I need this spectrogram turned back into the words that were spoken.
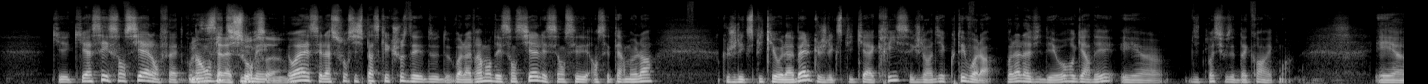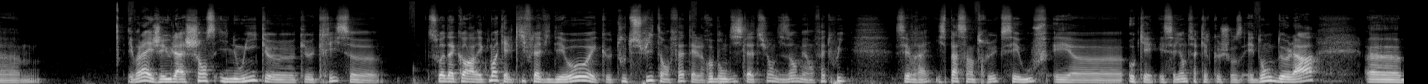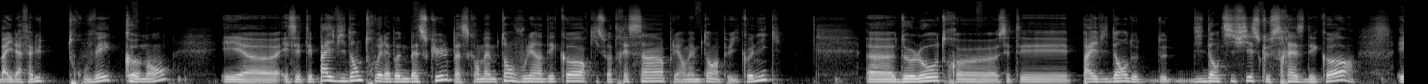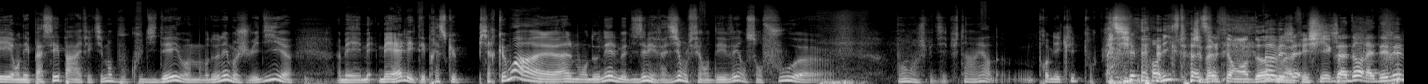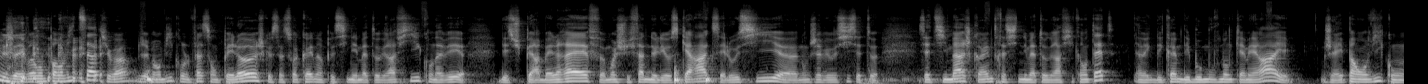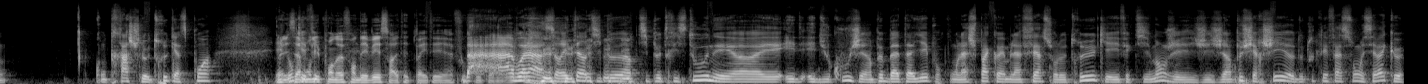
qui, est, qui est assez essentiel en fait, qu'on a Ouais, envie c'est la source. Ouais, c'est la source, il se passe quelque chose de, de- de- voilà, vraiment d'essentiel, et c'est en ces, en ces termes-là que je l'expliquais au label, que je l'expliquais à Chris, et que je leur ai dit, écoutez, voilà, voilà la vidéo, regardez, et euh, dites-moi si vous êtes d'accord avec moi. Et, euh, et voilà, et j'ai eu la chance inouïe que, que Chris euh, soit d'accord avec moi, qu'elle kiffe la vidéo, et que tout de suite, en fait, elle rebondisse là-dessus en disant, mais en fait, oui, c'est vrai, il se passe un truc, c'est ouf, et ok, essayons de faire quelque chose. Et donc de là, bah, il a fallu trouver comment. Et, euh, et c'était pas évident de trouver la bonne bascule parce qu'en même temps, on voulait un décor qui soit très simple et en même temps un peu iconique. Euh, de l'autre, euh, c'était pas évident de- de- d'identifier ce que serait ce décor. Et on est passé par effectivement beaucoup d'idées. À un moment donné, moi je lui ai dit, mais, mais, mais elle était presque pire que moi. À un moment donné, elle me disait, mais vas-y, on le fait en DV, on s'en fout. Bon, je me disais, putain, merde, premier clip pour j'ai pas envie que ça Je vais pas le faire en j'a- fait chier. J'adore la DV, mais j'avais vraiment pas envie de ça, tu vois. J'avais envie qu'on le fasse en péloche, que ça soit quand même un peu cinématographique. On avait des super belles refs. Moi, je suis fan de Léos Carax, elle aussi. euh, donc, j'avais aussi cette, cette image quand même très cinématographique en tête, avec des, quand même des beaux mouvements de caméra. Et j'avais pas envie qu'on qu'on trache le truc à ce point. Les donc, amants du Pont Neuf en DV, ça aurait peut-être pas été fou. bah voilà, ça aurait été un petit peu, un petit peu tristoun et, euh, et, et- et du coup j'ai un peu bataillé pour qu'on lâche pas quand même l'affaire sur le truc et effectivement j'ai- un peu cherché euh, de toutes les façons et c'est vrai que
